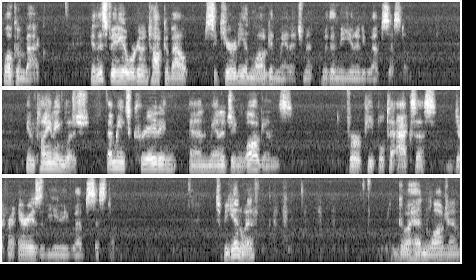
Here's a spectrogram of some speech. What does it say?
Welcome back. In this video we're going to talk about security and login management within the Unity web system. In plain English, that means creating and managing logins for people to access different areas of the Unity web system. To begin with, go ahead and log in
